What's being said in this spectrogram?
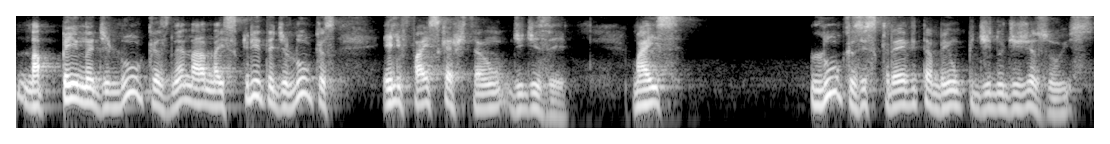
na pena de Lucas, né, na, na escrita de Lucas, ele faz questão de dizer. Mas Lucas escreve também um pedido de Jesus.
